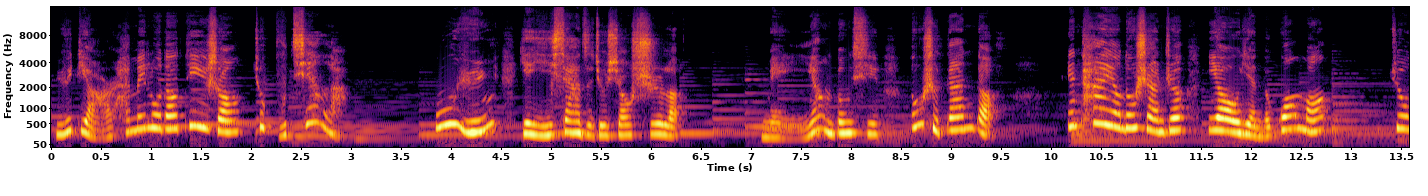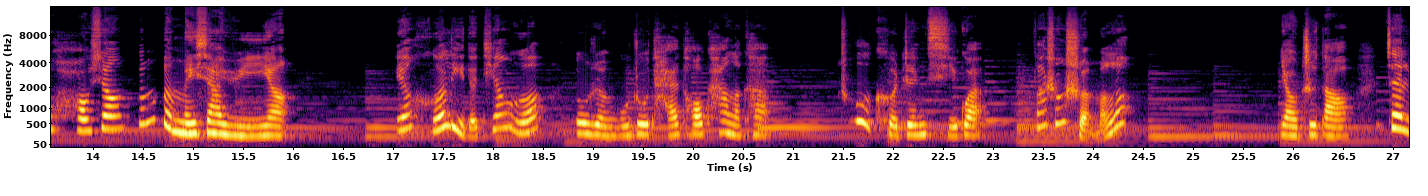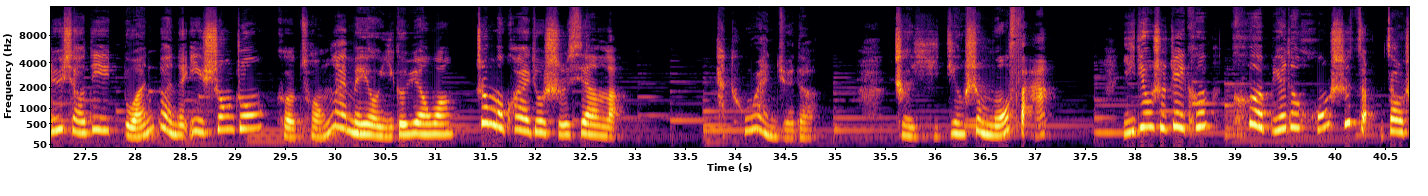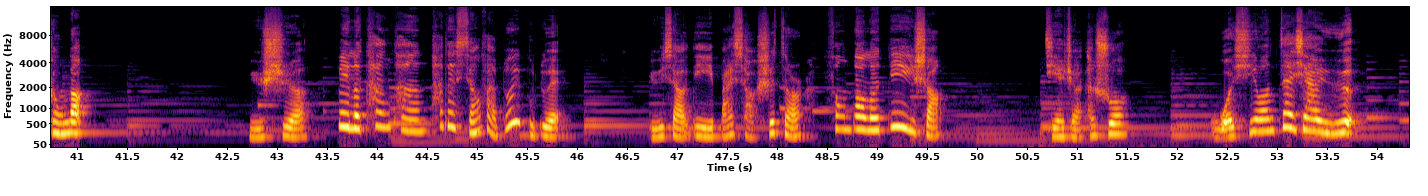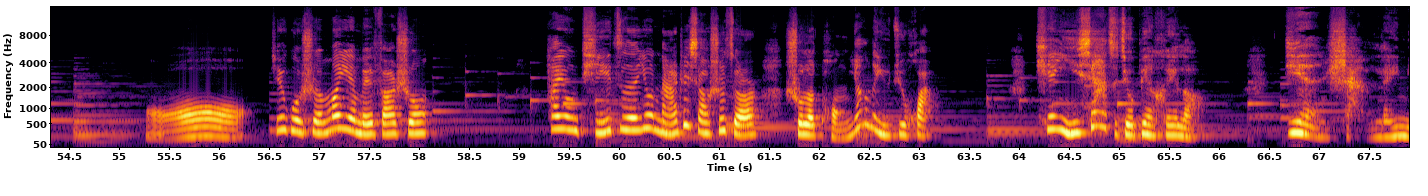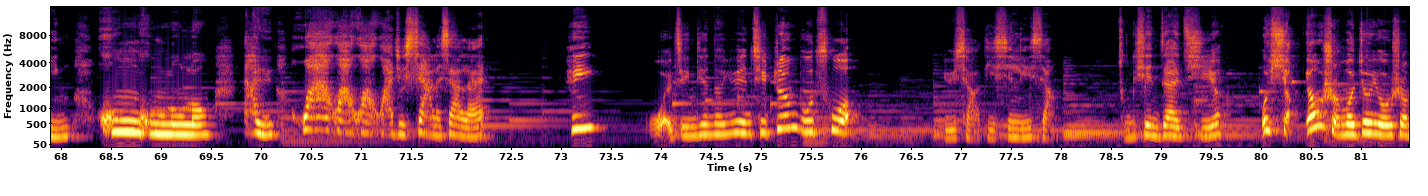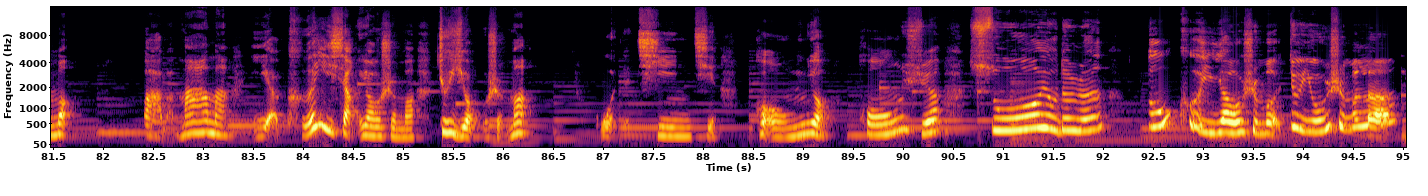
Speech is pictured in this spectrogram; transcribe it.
雨点儿还没落到地上就不见了，乌云也一下子就消失了，每一样东西都是干的，连太阳都闪着耀眼的光芒，就好像根本没下雨一样。连河里的天鹅。都忍不住抬头看了看，这可真奇怪，发生什么了？要知道，在驴小弟短短的一生中，可从来没有一个愿望这么快就实现了。他突然觉得，这一定是魔法，一定是这颗特别的红石子造成的。于是，为了看看他的想法对不对。驴小弟把小石子儿放到了地上，接着他说：“我希望再下雨。”哦，结果什么也没发生。他用蹄子又拿着小石子儿说了同样的一句话，天一下子就变黑了，电闪雷鸣，轰轰隆隆，大雨哗哗哗哗就下了下来。嘿，我今天的运气真不错。驴小弟心里想：“从现在起，我想要什么就有什么，爸爸妈妈也可以想要什么就有什么，我的亲戚、朋友、同学，所有的人都可以要什么就有什么了。”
